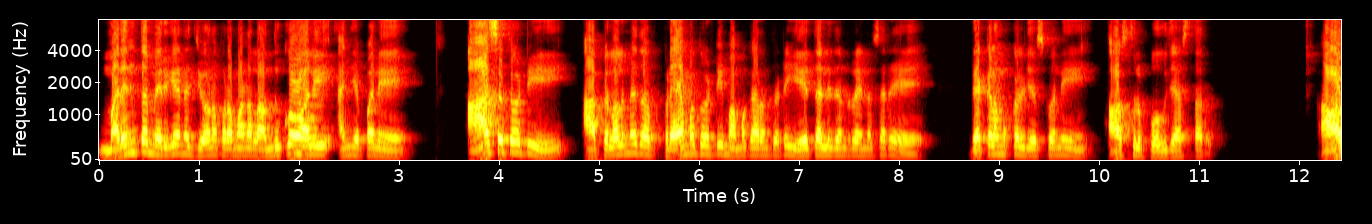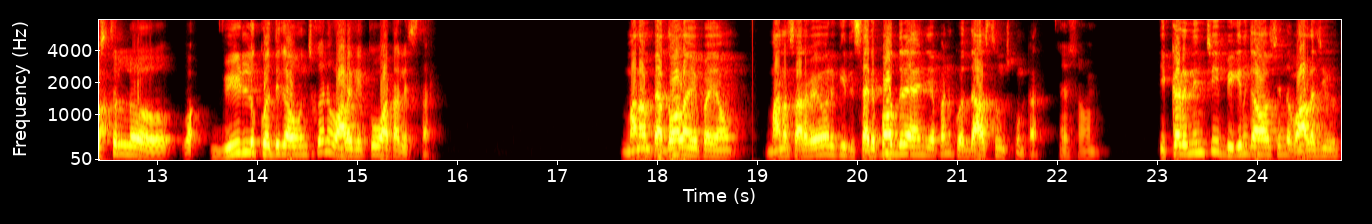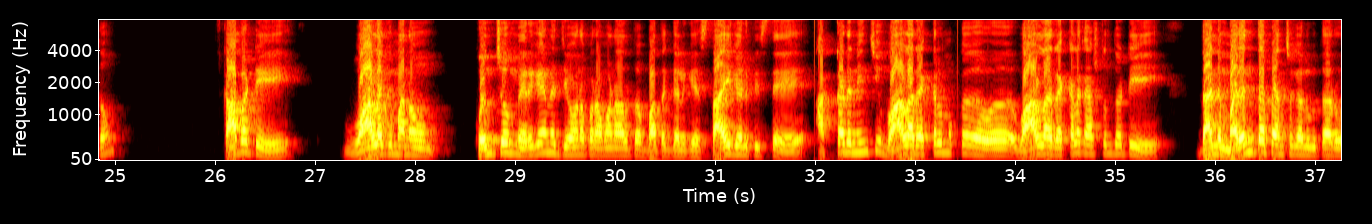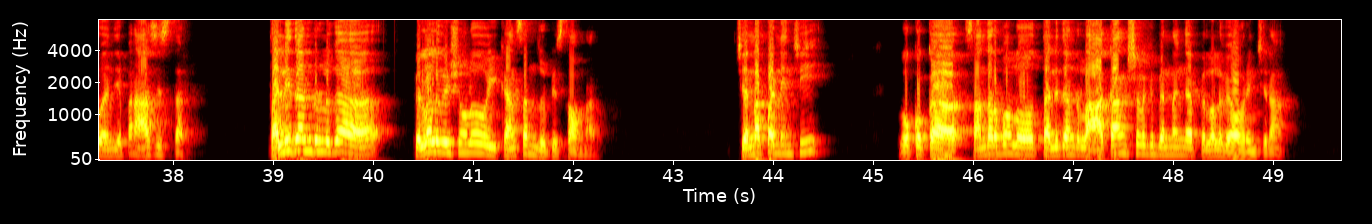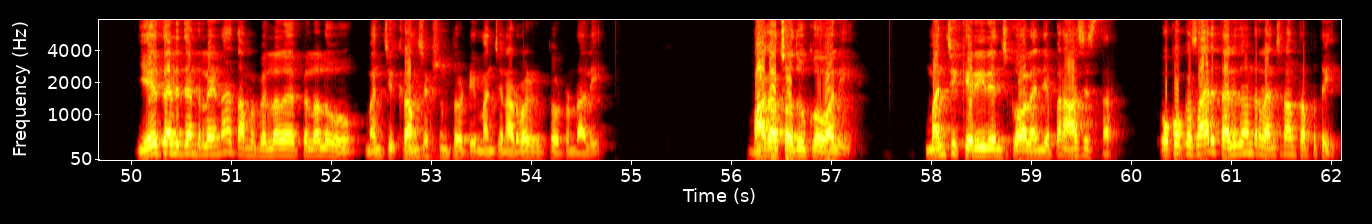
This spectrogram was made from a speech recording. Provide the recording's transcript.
మరింత మెరుగైన జీవన ప్రమాణాలు అందుకోవాలి అని చెప్పని ఆశతోటి ఆ పిల్లల మీద ప్రేమతోటి మమకారంతో ఏ తల్లిదండ్రులైనా సరే రెక్కల ముక్కలు చేసుకొని ఆస్తులు పోగు చేస్తారు. ఆ ఆస్తుల్లో వీళ్ళు కొద్దిగా ఉంచుకొని వాళ్ళకి ఎక్కువ వాటాలు ఇస్తారు. మనం పెద్దవాళ్ళం అయిపోయాం మన సర్వేవర్కి ఇది సరిపోద్దులే అని చెప్పని కొద్ది ఆస్తి ఉంచుకుంటారు. ఇక్కడి నుంచి బిగిన్ కావాల్సింది వాళ్ళ జీవితం. కాబట్టి వాళ్ళకి మనం కొంచెం మెరుగైన జీవన ప్రమాణాలతో బతకగలిగే స్థాయి కల్పిస్తే అక్కడి నుంచి వాళ్ళ రెక్కల ముక్క వాళ్ళ రెక్కల కష్టంతో దాన్ని మరింత పెంచగలుగుతారు అని చెప్పని ఆశిస్తారు. తల్లిదండ్రులుగా పిల్లల విషయంలో ఈ కన్సర్న్ చూపిస్తా ఉన్నారు. చిన్నప్పటి నుంచి ఒక్కొక్క సందర్భంలో తల్లిదండ్రుల ఆకాంక్షలకు భిన్నంగా పిల్లలు వ్యవహరించిన ఏ తల్లిదండ్రులైనా తమ పిల్లల పిల్లలు మంచి క్రమశిక్షణతోటి మంచి నడవడికతో ఉండాలి. బాగా చదువుకోవాలి. మంచి కెరీర్ ఎంచుకోవాలని చెప్పని ఆశిస్తారు. ఒక్కొక్కసారి తల్లిదండ్రుల అంచనాలు తప్పుతాయి.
